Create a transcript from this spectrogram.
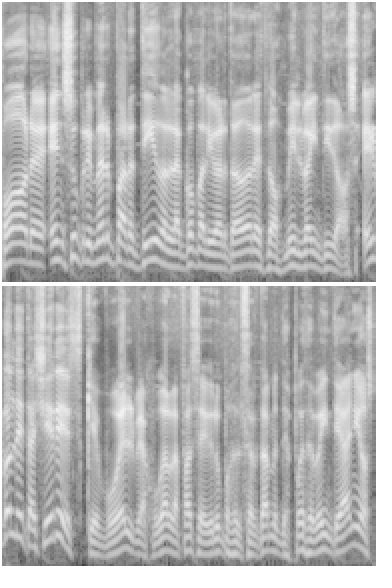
por eh, en su primer partido en la Copa Libertadores 2022. El gol de Talleres, que vuelve a jugar la fase de grupos del certamen después de 20 años,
